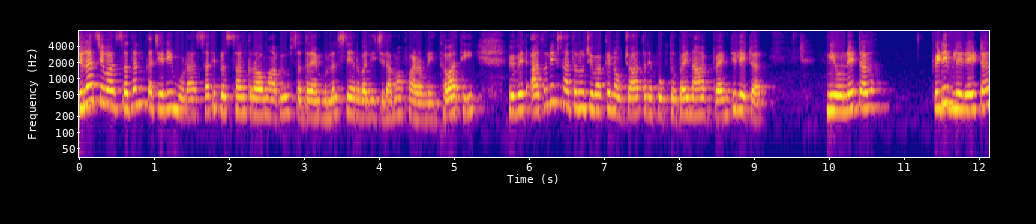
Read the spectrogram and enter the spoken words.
જિલ્લા સેવા સદન કચેરી મોડાસાથી પ્રસ્થાન કરવામાં આવ્યું. સદર એમ્બ્યુલન્સની અરવલ્લી જિલ્લામાં ફાળવણી થવાથી વિવિધ આધુનિક સાધનો જેવા કે નવજાત અને પુખ્ત વયના ventilator, neonatal defibrillator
